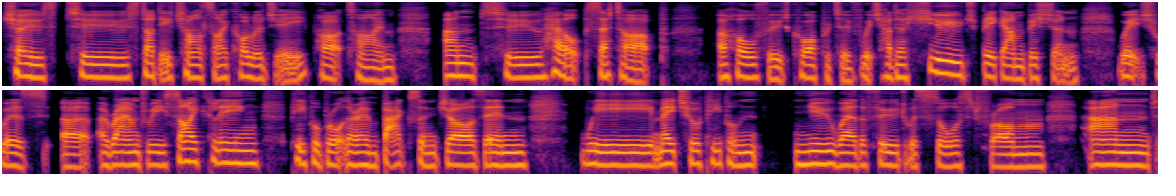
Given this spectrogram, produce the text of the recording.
chose to study child psychology part time and to help set up a whole food cooperative, which had a huge, big ambition, which was uh, around recycling. People brought their own bags and jars in we made sure people knew where the food was sourced from, and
